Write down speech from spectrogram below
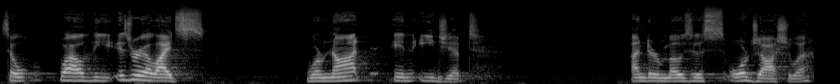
So while the Israelites were not in Egypt under Moses or Joshua,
